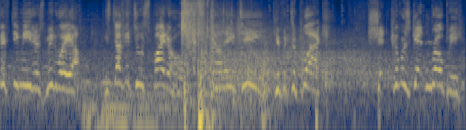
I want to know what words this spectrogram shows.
50 meters midway up. He's dug into a spider hole. Got AT. Give it to Black. Shit, cover's getting ropey.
